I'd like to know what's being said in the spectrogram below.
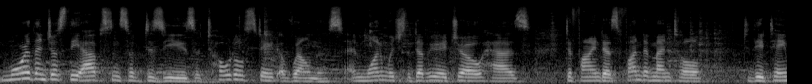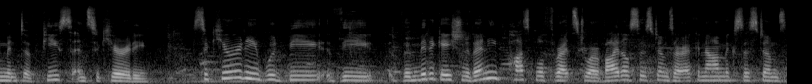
more than just the absence of disease, a total state of wellness, and one which the WHO has defined as fundamental to the attainment of peace and security. Security would be the, the mitigation of any possible threats to our vital systems, our economic systems,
